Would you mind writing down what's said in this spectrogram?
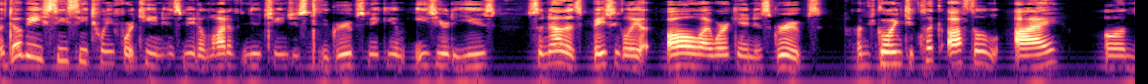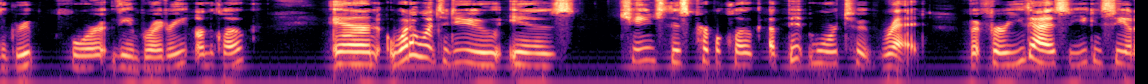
Adobe CC 2014 has made a lot of new changes to the groups, making them easier to use. So now that's basically all I work in is groups. I'm going to click off the eye on the group for the embroidery on the cloak. And what I want to do is change this purple cloak a bit more to red. But for you guys, so you can see it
